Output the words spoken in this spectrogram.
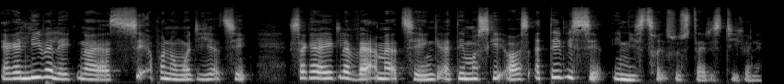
jeg kan alligevel ikke, når jeg ser på nogle af de her ting, så kan jeg ikke lade være med at tænke, at det måske også er det, vi ser i mistrivselsstatistikkerne.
